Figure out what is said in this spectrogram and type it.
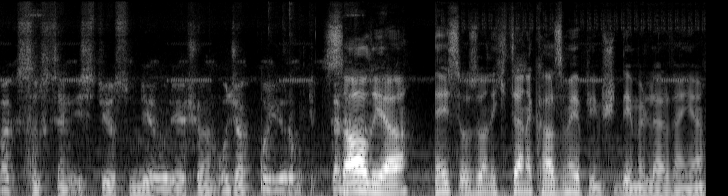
Bak sırf sen istiyorsun diye buraya şu an ocak koyuyorum. Dikkat. Sağ ol ya. Neyse o zaman iki tane kazma yapayım şu demirlerden ya.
